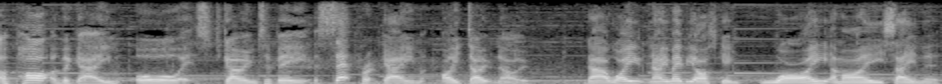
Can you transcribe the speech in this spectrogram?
a part of the game or it's going to be a separate game, I don't know. Now, why? You, now you may be asking, why am I saying this?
